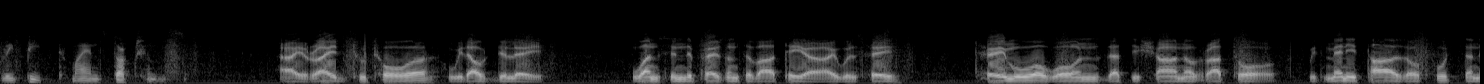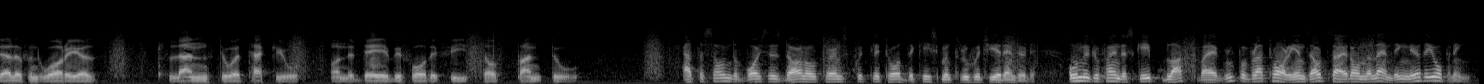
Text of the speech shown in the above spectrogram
repeat my instructions. I ride to Tohr without delay. Once in the presence of Atea, I will say, Temur warns that the Shan of Rator, with many Tars of foot and elephant warriors, plans to attack you on the day before the feast of Pantu. At the sound of voices, D'Arnot turns quickly toward the casement through which he had entered, only to find escape blocked by a group of Ratorians outside on the landing near the opening.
